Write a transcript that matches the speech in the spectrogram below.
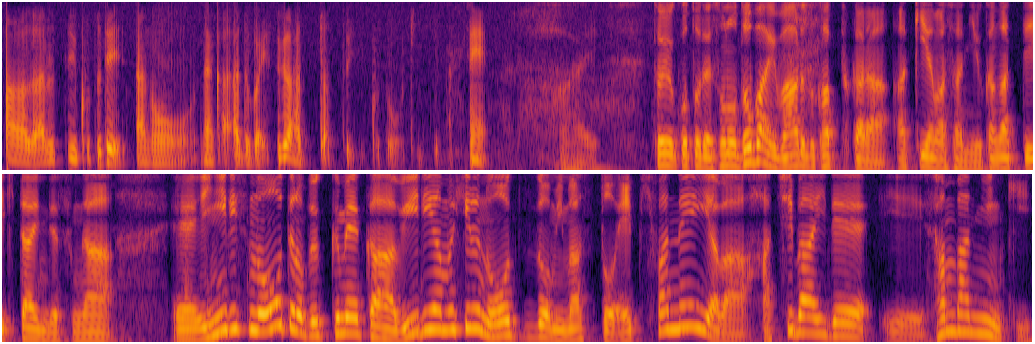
パワーがあるということであのなんかアドバイスがあったということを聞いてますね。はい。ということでそのドバイワールドカップから秋山さんに伺っていきたいんですが、えーイギリスの大手のブックメーカーウィリアム・ヒルのオッズを見ますとエピファネイアは8倍で、えー3番人気、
